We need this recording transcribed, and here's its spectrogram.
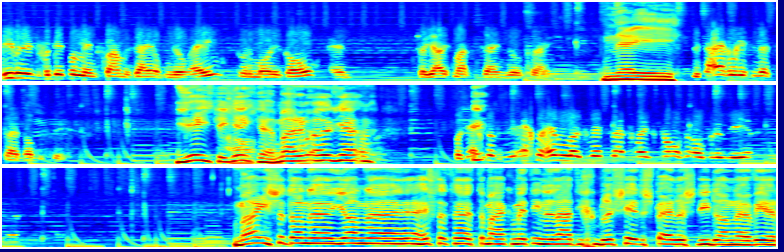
Vier minuten voor dit moment kwamen zij op 0-1 door een mooie goal. En zojuist maakten zij 0-2. Nee. Dus eigenlijk is de wedstrijd al beslist. Jeetje, jeetje. Oh. Maar uh, ja... Het was echt, het is echt een hele leuke wedstrijd geweest. Kansen over en weer. Maar is het dan, uh, Jan, uh, heeft het uh, te maken met inderdaad die geblesseerde spelers... die dan weer,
